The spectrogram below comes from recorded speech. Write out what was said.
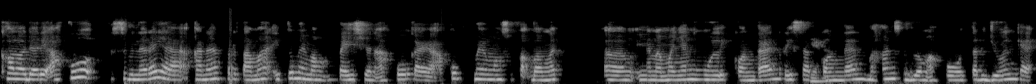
kalau dari aku sebenarnya ya karena pertama itu memang passion aku kayak aku memang suka banget um, yang namanya ngulik konten, riset yeah. konten bahkan sebelum aku terjun kayak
